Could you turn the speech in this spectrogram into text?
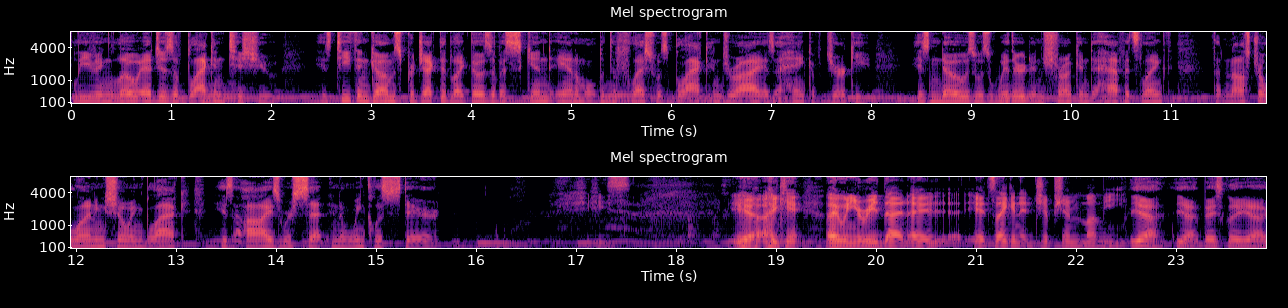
leaving low edges of blackened tissue. His teeth and gums projected like those of a skinned animal, but the flesh was black and dry as a hank of jerky. His nose was withered and shrunken to half its length, the nostril lining showing black. His eyes were set in a winkless stare. Jeez. Yeah, I can't. Like when you read that, I, it's like an Egyptian mummy. Yeah, yeah, basically yeah,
